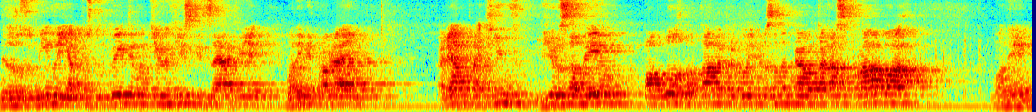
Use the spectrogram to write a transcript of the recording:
не зрозуміли, як поступити в Антіохійській церкві. Вони відправляють ряд братів в Єрусалим. Павло з братами приходять в Єрусалим, каже, така справа. Вони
